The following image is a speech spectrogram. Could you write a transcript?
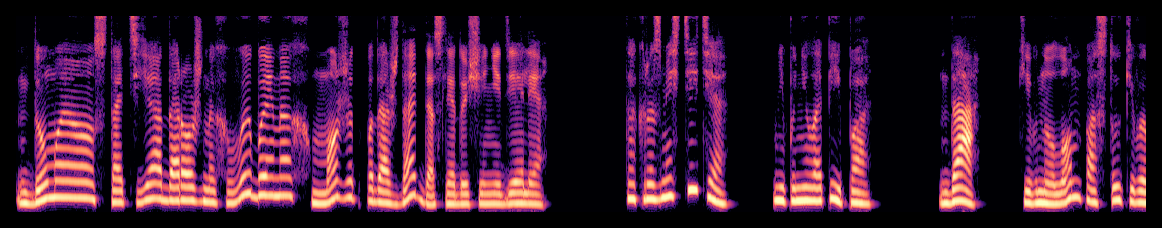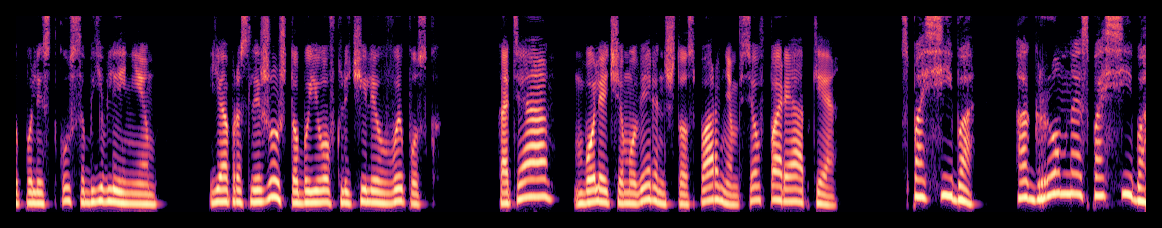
Думаю, статья о дорожных выбоинах может подождать до следующей недели. «Так разместите?» — не поняла Пипа. «Да», — кивнул он, постукивая по листку с объявлением. «Я прослежу, чтобы его включили в выпуск. Хотя более чем уверен, что с парнем все в порядке». «Спасибо! Огромное спасибо!»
